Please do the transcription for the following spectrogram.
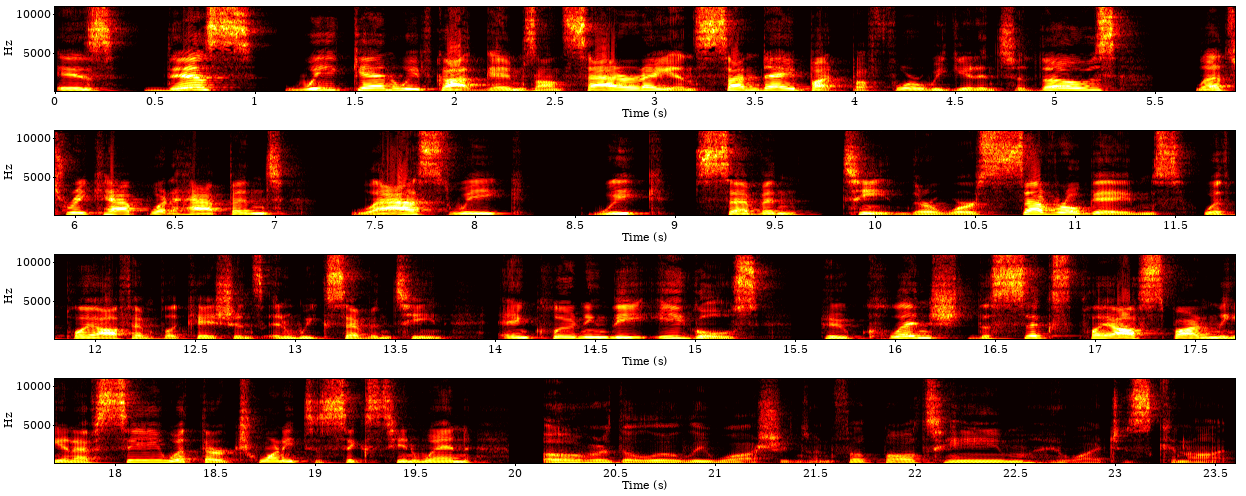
is this weekend. We've got games on Saturday and Sunday, but before we get into those, let's recap what happened last week, week 17. There were several games with playoff implications in week 17, including the Eagles who clinched the sixth playoff spot in the NFC with their 20 to 16 win over the lowly Washington football team, who I just cannot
